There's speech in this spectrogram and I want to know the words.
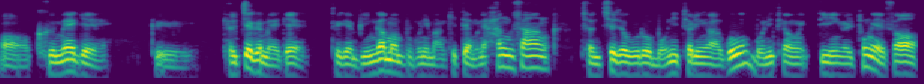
어, 금액에 그 결제 금액에 되게 민감한 부분이 많기 때문에 항상 전체적으로 모니터링하고 모니터링을 통해서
